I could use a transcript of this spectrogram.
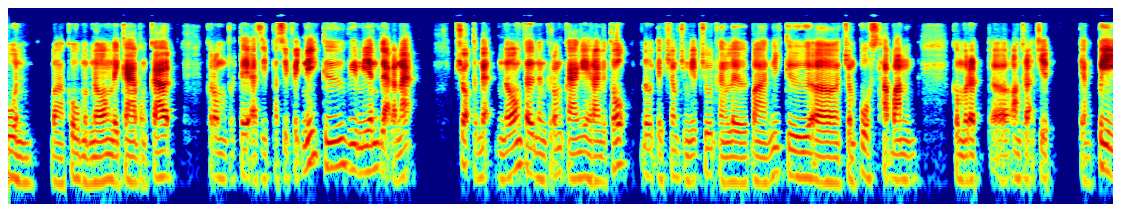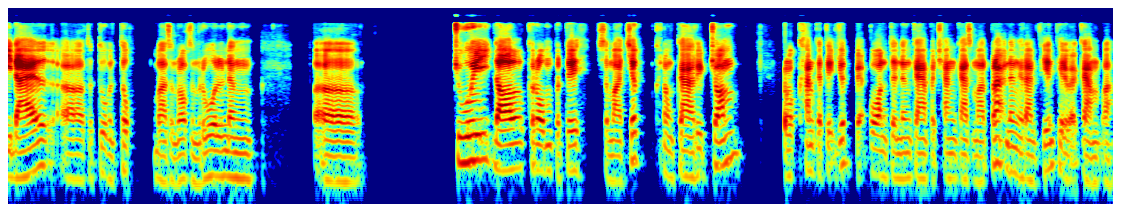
2004បាទគោលបំណងនៃការបង្កើតក្រមប្រទេសអាស៊ីប៉ាស៊ីហ្វិកនេះគឺវាមានលក្ខណៈភ្ជាប់ទំនាក់ទំនងទៅនឹងក្រមការងារហិរញ្ញវត្ថុដោយដែលខ្ញុំជំរាបជូនខាងលើបាទនេះគឺចំពោះស្ថាប័នកម្រិតអន្តរជាតិទាំងពីរដែលទទួលបន្ទុកបាទសម្របសម្រួលនិងអឺជួយដល់ក្រមប្រទេសសមាជិកក្នុងការរៀបចំ ក្របខ័ណ្ឌកតិយុត្តពាក់ព័ន្ធទៅនឹងការប្រឆាំងការសម្អាតប្រាក់និងរ៉ាំធានភារវកម្មបាទ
